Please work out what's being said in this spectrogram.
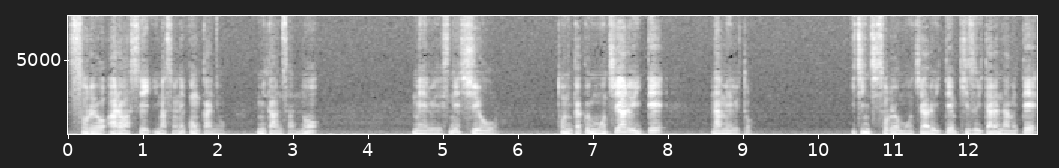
それを表していますよね今回のみかんさんのメールですね。塩をとにかく持ち歩いて舐めると。一日それを持ち歩いて気づいたら舐めて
